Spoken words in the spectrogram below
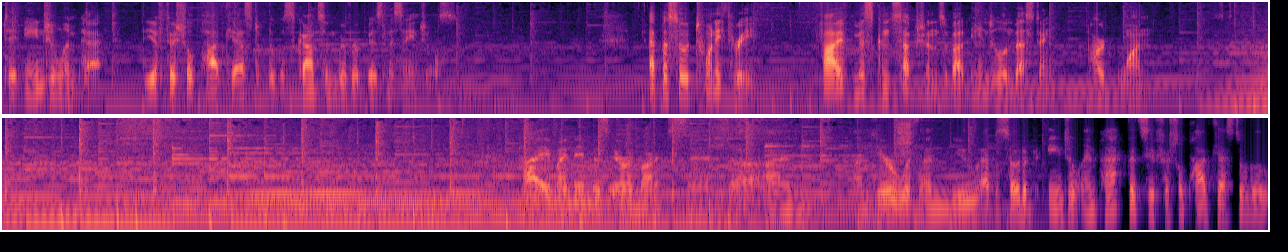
to Angel Impact, the official podcast of the Wisconsin River Business Angels. Episode 23 Five Misconceptions About Angel Investing, Part 1. Hi, my name is Aaron Marks, and uh, I'm I'm here with a new episode of Angel Impact. That's the official podcast of the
